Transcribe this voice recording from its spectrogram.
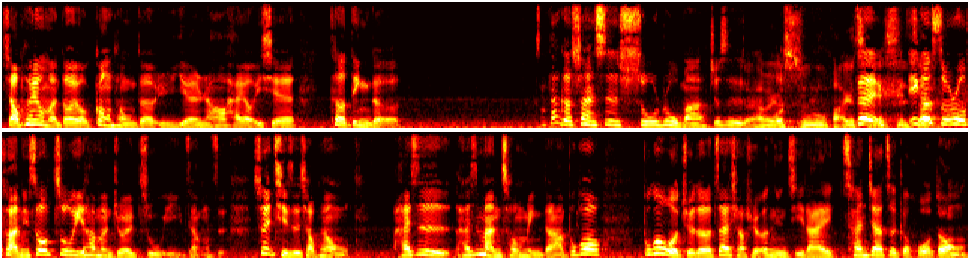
小朋友们都有共同的语言，然后还有一些特定的。那个算是输入吗？就是我输入法，一个对一个输入法，你说注意，他们就会注意这样子。所以其实小朋友还是还是蛮聪明的啊。不过不过，我觉得在小学二年级来参加这个活动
